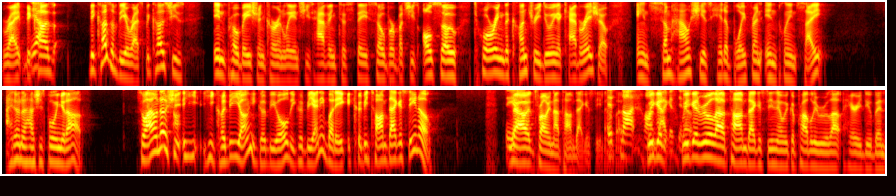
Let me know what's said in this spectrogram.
right? Because because of the arrest, because she's in probation currently and she's having to stay sober, but she's also touring the country doing a cabaret show. And somehow she has hit a boyfriend in plain sight. I don't know how she's pulling it off. So I don't know. She he, he could be young, he could be old, he could be anybody. It could be Tom D'Agostino. No, it's probably not Tom D'Agostino. It's not Tom we could, D'Agostino. We could rule out Tom D'Agostino. We could probably rule out Harry Dubin,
